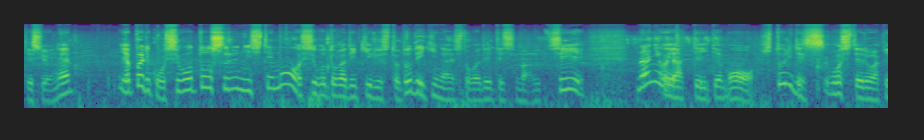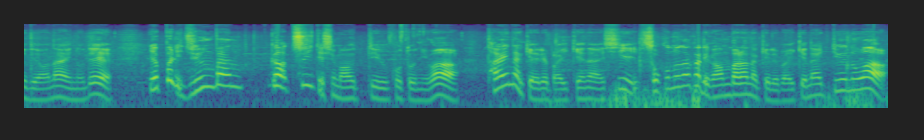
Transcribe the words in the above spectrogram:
ですよね。やっぱりこう仕事をするにしても仕事ができる人とできない人が出てしまうし何をやっていても1人で過ごしてるわけではないのでやっぱり順番がついてしまうっていうことには耐えなければいけないしそこの中で頑張らなければいけないっていうのは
